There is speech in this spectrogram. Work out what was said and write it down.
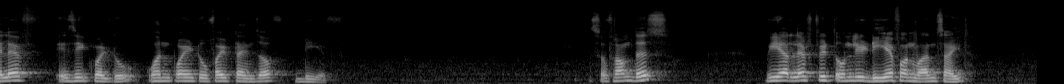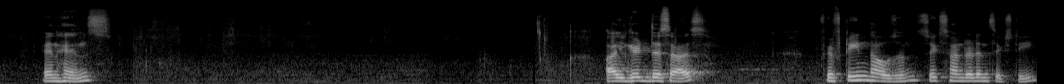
lf is equal to 1.25 times of df. So from this we are left with only df on one side and hence I'll get this as 15,660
